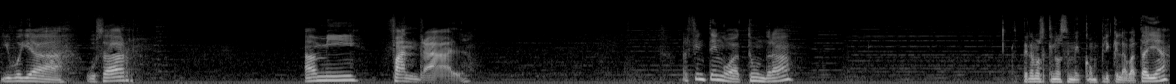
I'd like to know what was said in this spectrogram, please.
Y voy a usar a mi Fandral. Al fin tengo a Tundra. Esperemos que no se me complique la batalla.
